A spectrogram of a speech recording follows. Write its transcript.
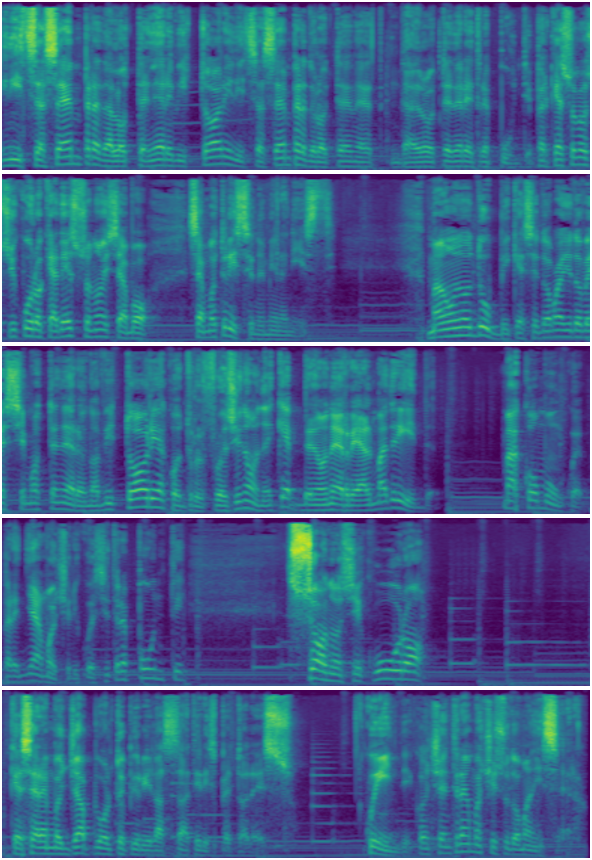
Inizia sempre dall'ottenere vittorie, inizia sempre dall'ottenere, dall'ottenere tre punti, perché sono sicuro che adesso noi siamo, siamo tristi noi milanisti. Ma non ho dubbi che se domani dovessimo ottenere una vittoria contro il Frosinone, che non è Real Madrid, ma comunque prendiamoceli questi tre punti, sono sicuro che saremmo già molto più rilassati rispetto adesso. Quindi concentriamoci su domani sera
